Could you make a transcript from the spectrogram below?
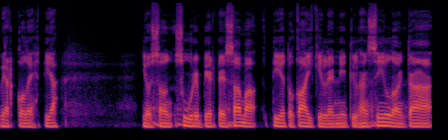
verkkolehtiä – joissa on suurin piirtein sama tieto kaikille, niin kyllähän silloin tämä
